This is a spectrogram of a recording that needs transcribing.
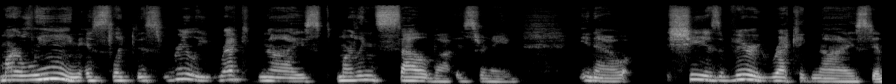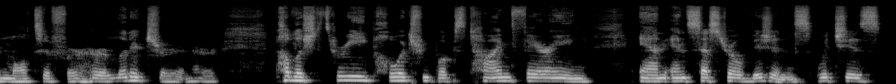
Marlene is like this really recognized Marlene Salba is her name. You know, she is very recognized in Malta for her literature and her published three poetry books, Time Faring and Ancestral Visions, which is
